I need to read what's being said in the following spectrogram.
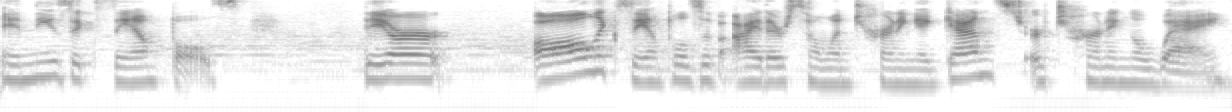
in these examples, they are all examples of either someone turning against or turning away.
